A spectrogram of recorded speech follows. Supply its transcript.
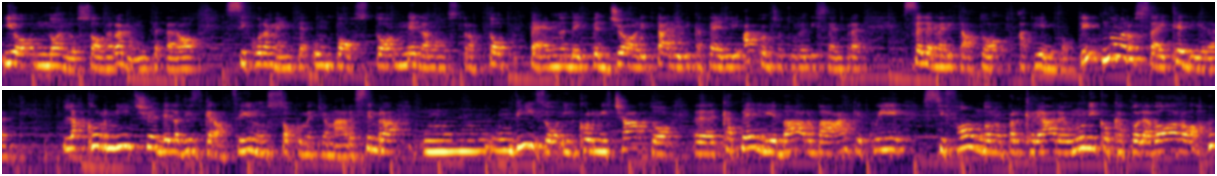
io non lo so veramente, però sicuramente un posto nella nostra top 10 dei peggiori tagli di capelli acconciature di sempre se l'è meritato a pieni voti. Numero 6, che dire? La cornice della disgrazia, io non so come chiamare, sembra un, un viso incorniciato, eh, capelli e barba, anche qui si fondono per creare un unico capolavoro,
